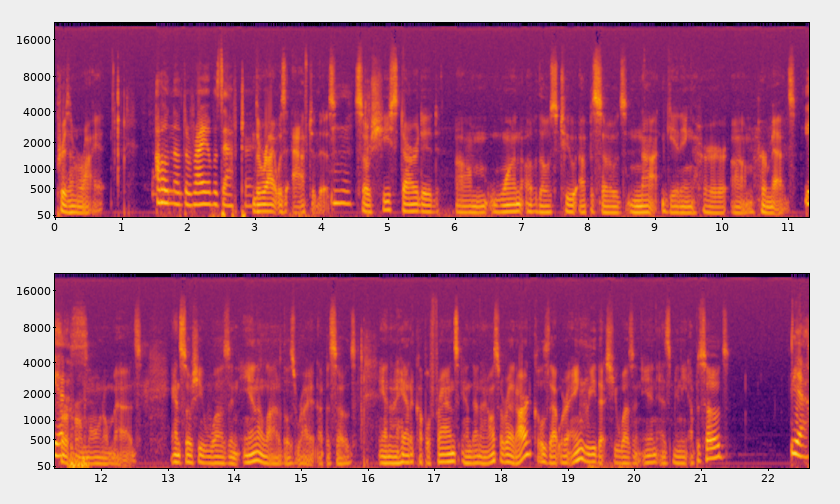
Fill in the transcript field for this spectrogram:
prison riot? oh no the riot was after The riot was after this. Mhm. So she started um, one of those two episodes not getting her um, her meds, her hormonal meds, and so she wasn't in a lot of those riot episodes. And I had a couple friends, and then I also read articles that were angry that she wasn't in as many episodes. yeah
